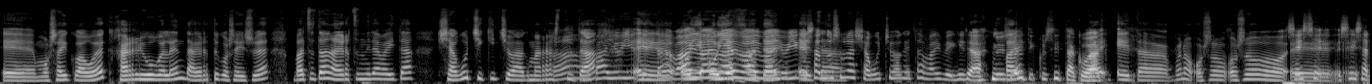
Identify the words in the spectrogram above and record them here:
e, mosaiko hauek, jarri Googleen da agertuko zaizue, batzutan agertzen dira baita xagu txikitxoak marrastuta, Ah, bai, oiek eh, eta, bai, bai, horiek bai, bai, bai, oiek esan duzula xagutxoak eta bai, begira, Bai. ikusitakoak. bai, eta, bueno, oso, oso... Zei eh, zen,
